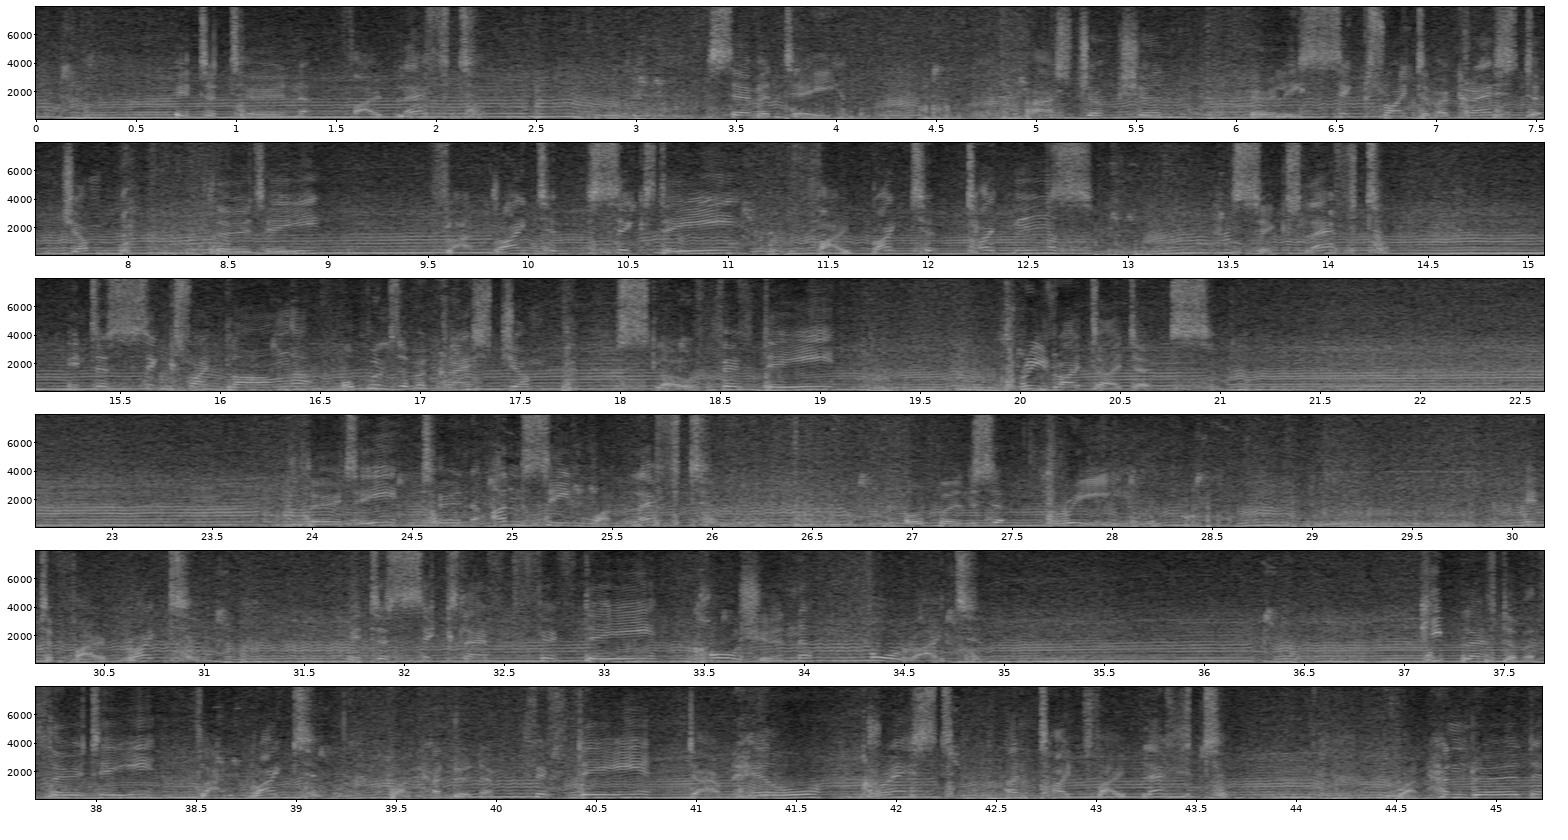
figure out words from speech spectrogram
into turn five left, 70, past junction, early six right of a crest, jump, 30, flat right, 60, five right tightens, six left, into six right long, opens of a crest, jump, slow, 50, three right tightens, 30, turn unseen, one left, opens three, into five right, into six left, 50, caution, four right. Keep left a 30, flat right, 150, downhill, crest, and tight five left, 100,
